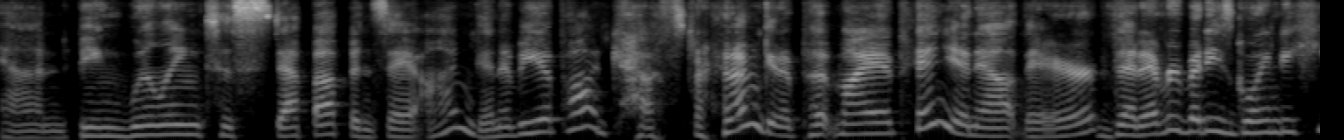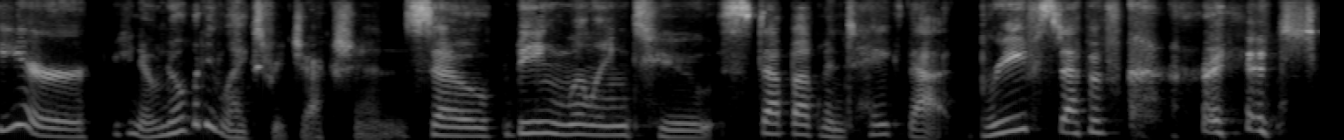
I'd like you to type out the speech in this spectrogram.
and being willing to step up and say, I'm going to be a podcaster and I'm going to put my opinion out there that everybody's going to hear. You know, nobody likes rejection. So being willing to step step up and take that brief step of courage.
